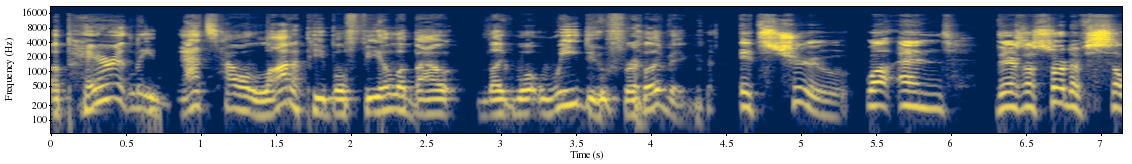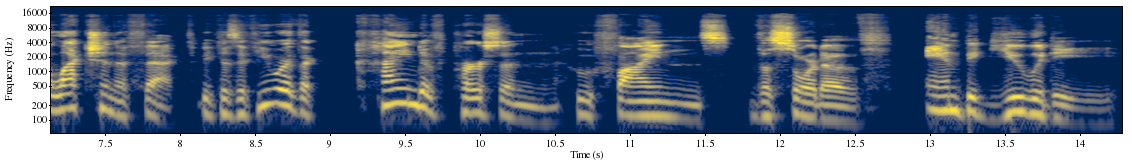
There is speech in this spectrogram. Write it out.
apparently that's how a lot of people feel about like what we do for a living. It's true. Well, and there's a sort of selection effect because if you are the kind of person who finds the sort of ambiguity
